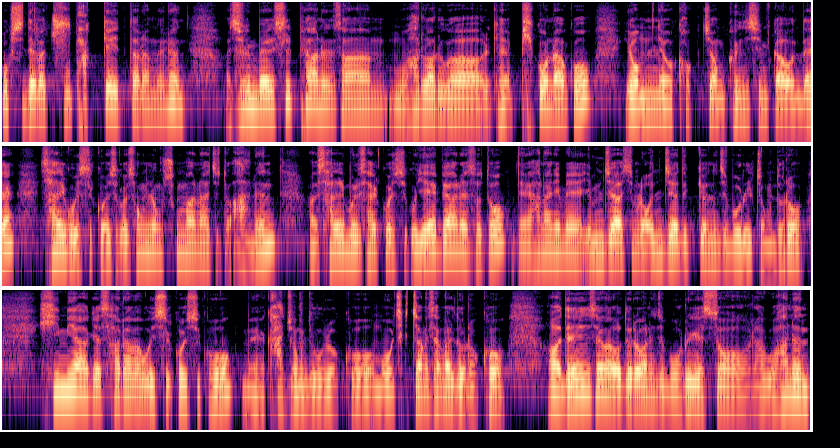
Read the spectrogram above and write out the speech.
혹시 내가 주 밖에 있다라면은 지금 매일 실패하는 삶, 뭐 하루하루가 이렇게 피곤하고 염려, 걱정, 근심 가운데 살고 있을 것이고 성령 충만하지도 않은 어, 삶을 살 것이고 예배 안에서도 네, 하나님의 임재하심을 언제 느꼈는지 모를 정도로 희미하게 살아가고 있을 것이고 네, 가정도 그렇고 뭐 직장 생활도 그렇고 어, 내 인생을 어디로 가는지 모르겠어라고 하는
